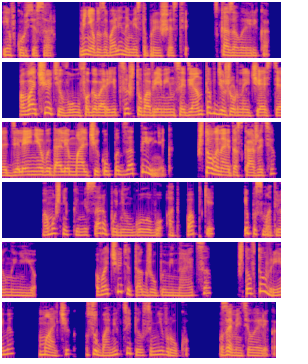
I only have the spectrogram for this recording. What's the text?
«Я в курсе, сэр. Меня вызывали на место происшествия», — сказала Эрика. В отчете Вулфа говорится, что во время инцидента в дежурной части отделения вы дали мальчику подзатыльник. Что вы на это скажете?» Помощник комиссара поднял голову от папки и посмотрел на нее. В отчете также упоминается, что в то время мальчик зубами вцепился мне в руку, заметила Эрика.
